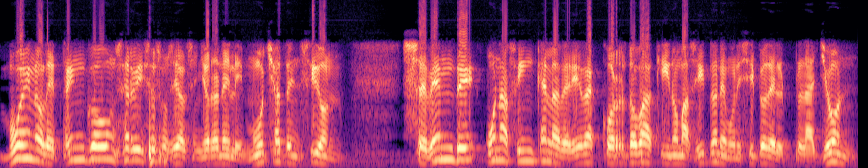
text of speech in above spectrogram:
Bueno, le tengo un servicio social, señora Nelly. Mucha atención. Se vende una finca en la vereda Córdoba, aquí nomasito, en el municipio del Playón.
